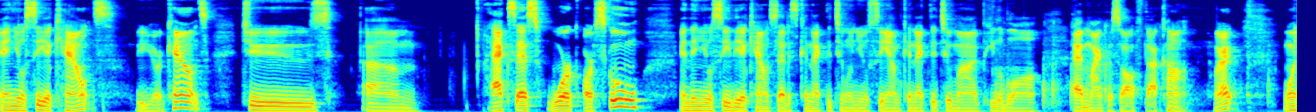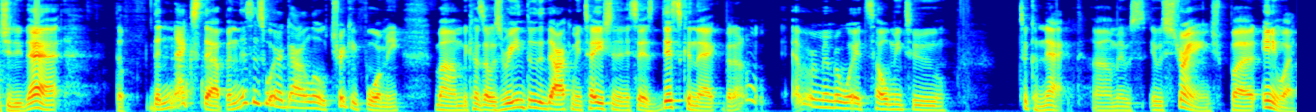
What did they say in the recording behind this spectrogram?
and you'll see accounts, view your accounts, choose um, access work or school and then you'll see the accounts that it's connected to and you'll see I'm connected to my P. LeBlanc at Microsoft.com. All right. Once you do that, the, the next step, and this is where it got a little tricky for me um, because I was reading through the documentation and it says disconnect, but I don't ever remember where it told me to to connect. Um, it was it was strange, but anyway.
